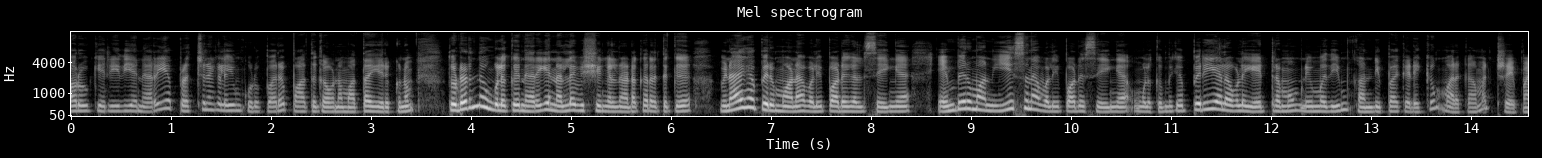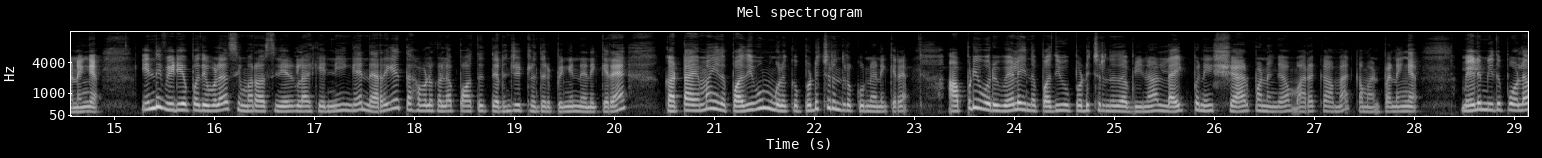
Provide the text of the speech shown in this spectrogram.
ஆரோக்கிய ரீதியாக நிறைய பிரச்சனைகளையும் கொடுப்பாரு. பார்த்து கவனமாக தான் இருக்கணும். தொடர்ந்து உங்களுக்கு நிறைய நல்ல விஷயங்கள் நடக்கிறதுக்கு விநாயகர் பெருமான வழிபாடுகள் செய்யுங்க. எம்பெருமான் ஈசனை வழிபாடு செய்யுங்க. உங்களுக்கு மிகப்பெரிய அளவில் ஏற்றமும் நிம்மதியும் கண்டிப்பாக கிடைக்கும். மறக்காமல் ட்ரை பண்ணுங்கள் இந்த வீடியோ பதிவில் சிம்மராசினியர்களாகிய நீங்கள் நிறைய தகவல்களை பார்த்து தெரிஞ்சிட்டு இருந்திருப்பீங்கன்னு நினைக்கிறேன். கட்டாயமாக இந்த பதிவும் உங்களுக்கு பிடிச்சிருந்துருக்கும்னு நினைக்கிறேன். அப்படி ஒரு வேளை இந்த பதிவு பிடிச்சிருந்தது அப்படின்னா லைக் பண்ணி ஷேர் பண்ணுங்கள் மறக்காமல் கமெண்ட் பண்ணுங்கள் மேலும் இது போல்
